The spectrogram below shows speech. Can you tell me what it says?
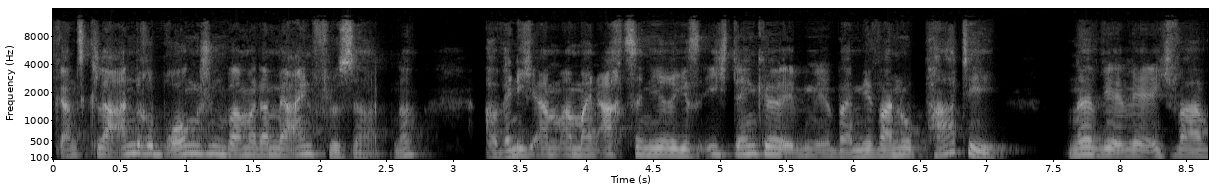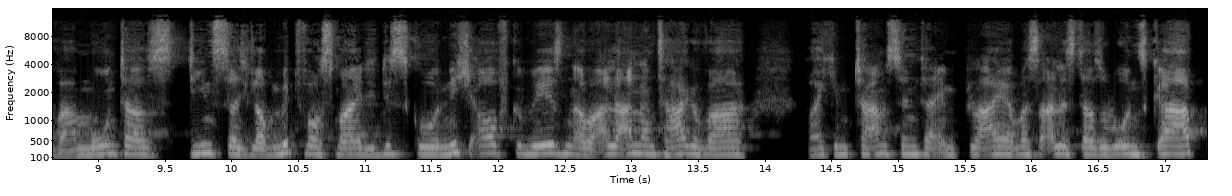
ganz klar andere Branchen, weil man da mehr Einflüsse hat. Ne? Aber wenn ich an, an mein 18-jähriges Ich denke, bei mir war nur Party. Ne, wir, wir, ich war, war montags, Dienstag, ich glaube mittwochs war die Disco nicht auf gewesen, aber alle anderen Tage war, war ich im Charm Center, im Playa, was alles da so bei uns gab,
